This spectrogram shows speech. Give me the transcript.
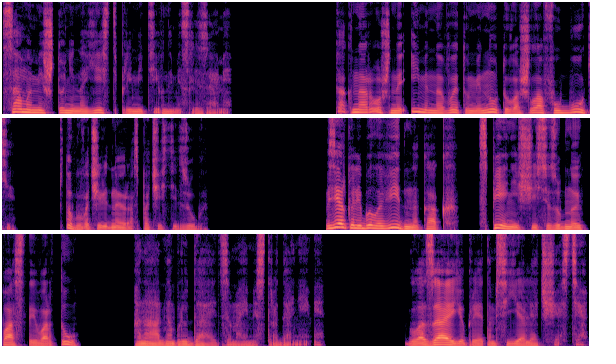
самыми что ни на есть примитивными слезами. Как нарочно именно в эту минуту вошла Фубуки, чтобы в очередной раз почистить зубы. В зеркале было видно, как с пенящейся зубной пастой во рту она наблюдает за моими страданиями. Глаза ее при этом сияли от счастья.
